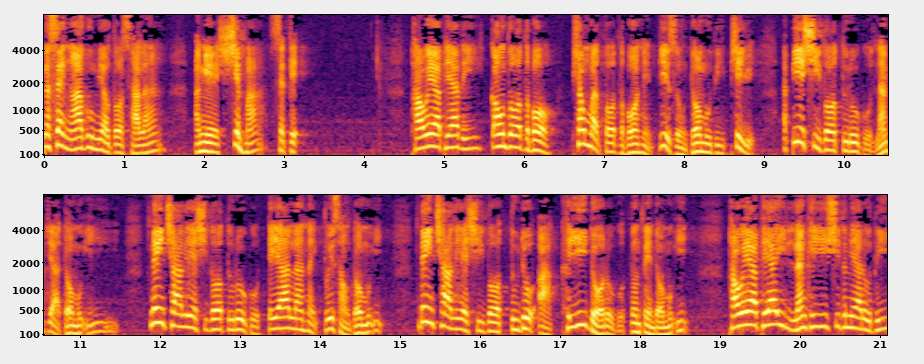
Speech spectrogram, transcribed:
25ခုမြောက်သောဆာလံ အငယ်၈မှ7ထာဝရဘုရားသည် ကောင်းသောသဘောဖြောင့်မတ်သောသဘောနှင့်ပြည့်စုံတော်မူသည်ဖြစ်၍အပြည့်ရှိသောသူတို့ကိုလမ်းပြတော်မူ၏နှိမ်ချလျက်ရှိသောသူတို့ကိုတရားလမ်း၌သွေးဆောင်တော်မူ၏နှိမ်ချလျက်ရှိသောသူတို့အားခရီးတော်တို့ကိုသွန်သင်တော်မူ၏ထာဝရဘုရား၏လမ်းခရီးရှိသမျှတို့သည်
